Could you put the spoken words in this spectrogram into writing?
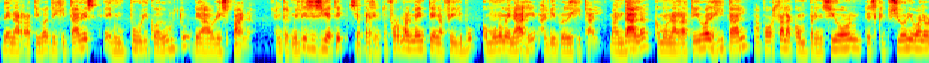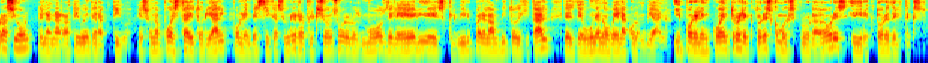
de narrativas digitales en un público adulto de habla hispana. En 2017 se presentó formalmente en la Filbook como un homenaje al libro digital. Mandala, como narrativa digital, aporta la comprensión, descripción y valoración de la narrativa interactiva. Es una apuesta editorial por la investigación y reflexión sobre los modos de leer y de escribir para el ámbito digital desde una novela colombiana y por el encuentro de lectores como exploradores y directores del texto.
